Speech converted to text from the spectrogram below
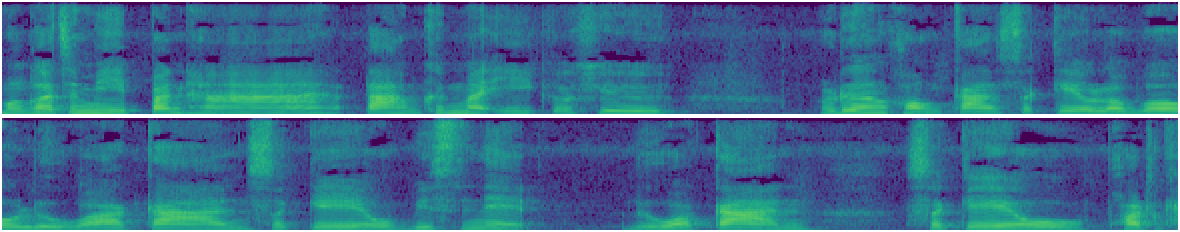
มันก็จะมีปัญหาตามขึ้นมาอีกก็คือ เรื่องของการ scalable หรือว่าการ scale business หรือว่าการ สเกลพอดแค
